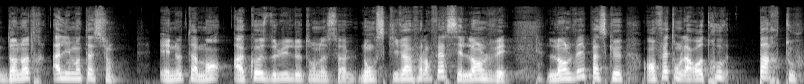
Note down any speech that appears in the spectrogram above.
dans notre alimentation et notamment à cause de l'huile de tournesol. Donc ce qu'il va falloir faire c'est l'enlever. L'enlever parce que en fait on la retrouve partout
